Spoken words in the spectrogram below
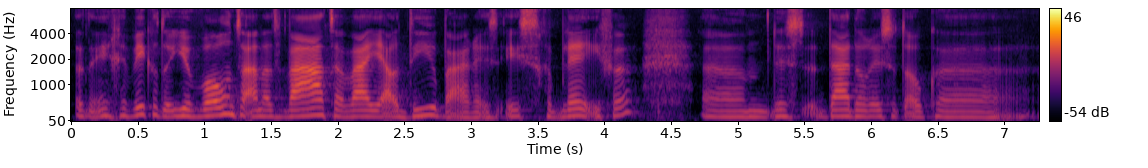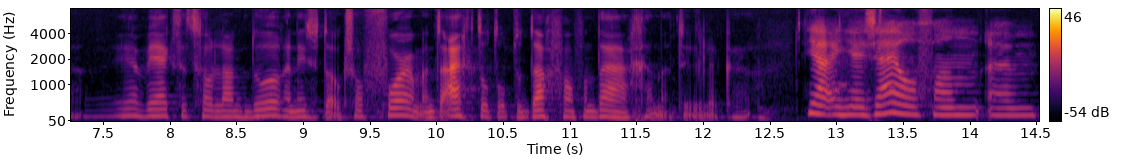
het ingewikkelde. Je woont aan het water waar jouw dierbare is, is gebleven. Um, dus daardoor is het ook ja, werkt het zo lang door en is het ook zo vormend. Eigenlijk tot op de dag van vandaag natuurlijk. eh. Ja, en jij zei al van um,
